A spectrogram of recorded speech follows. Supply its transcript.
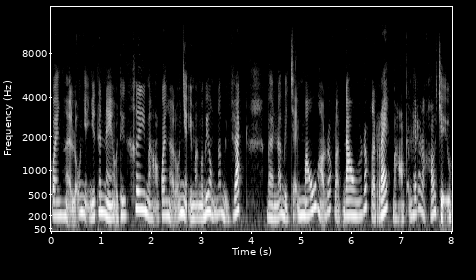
quan hệ lỗ nhị như thế nào thì khi mà họ quan hệ lỗ nhị mà người biết không, nó bị rách và nó bị chảy máu, họ rất là đau rất là rát và họ cảm thấy rất là khó chịu.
